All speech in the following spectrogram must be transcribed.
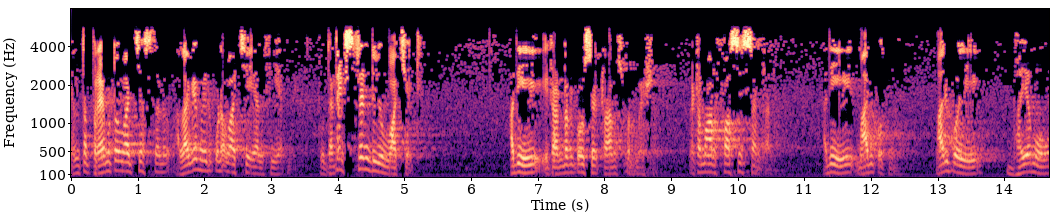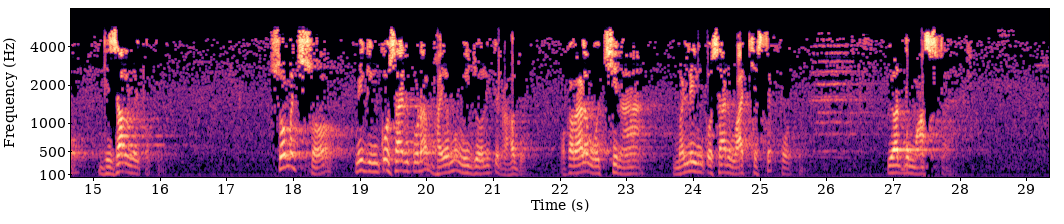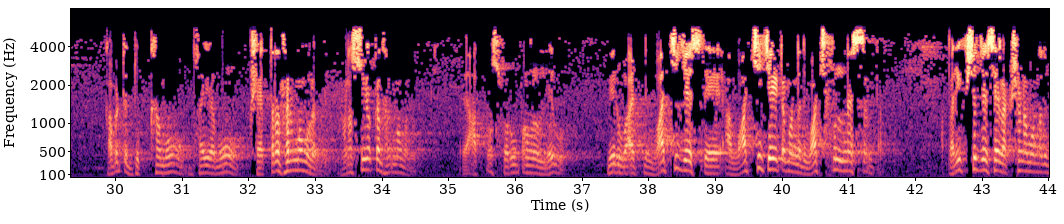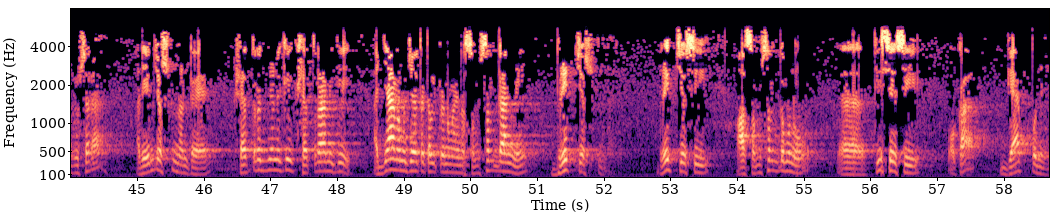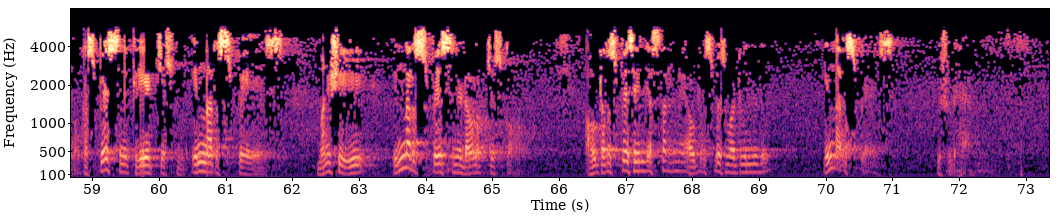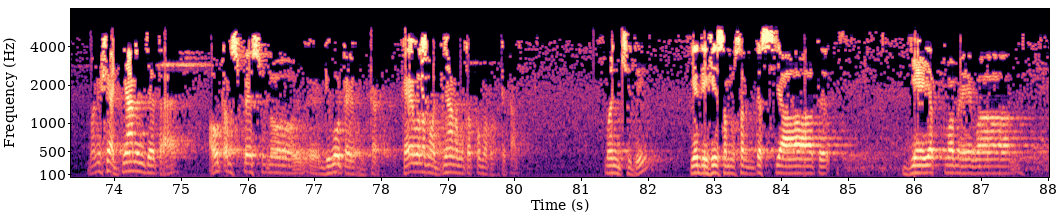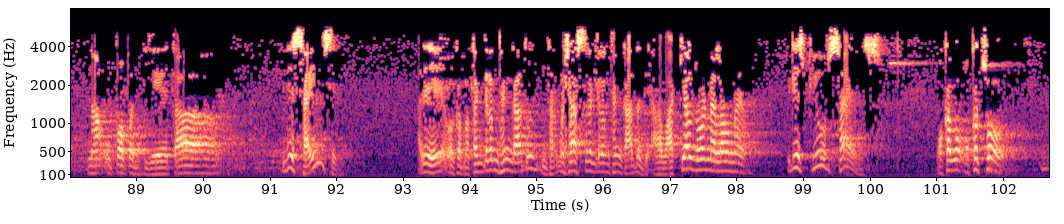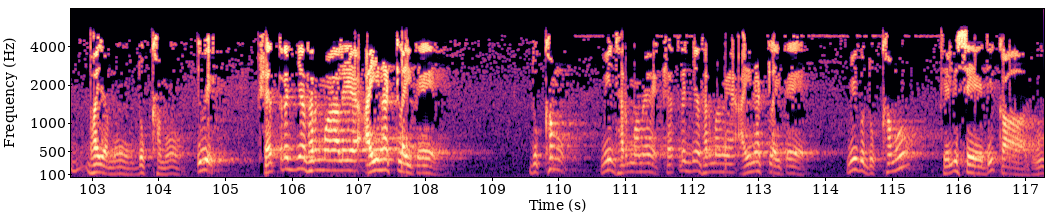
ఎంత ప్రేమతో వాచ్ చేస్తాడు? అలాగే మీరు కూడా వాచ్ చేయాలి ఫియర్ని. To that extent you watch it. అది it undergoes transformation. Metamorphosis అంటారు. అది మారిపోతుంది. మారిపోయి భయము డిజాల్వ్ అయిపోతుంది. సో మచ్ సో మీకు ఇంకోసారి కూడా భయము మీ జోలికి రాదు. ఒకవేళ వచ్చినా మళ్ళీ ఇంకోసారి వాచ్ చేస్తే పోతుంది. You are the master. కాబట్టి దుఃఖము భయము క్షేత్రధర్మములవి మనస్సు యొక్క ధర్మములు అవి ఆత్మస్వరూపంలో లేవు. మీరు వాటిని వాచ్ చేస్తే ఆ వాచ్ చేయటం అన్నది వాచ్ఫుల్నెస్ అంటారు. పరీక్ష చేసే లక్షణం ఉన్నది చూసారా? అదేం చేస్తుందంటే క్షేత్రజ్ఞునికి క్షేత్రానికి అజ్ఞానము చేత కల్పినమైన సంసర్గాన్ని బ్రేక్ చేస్తుంది. బ్రేక్ చేసి ఆ సంసర్గమును తీసేసి ఒక గ్యాప్ని ఒక స్పేస్ని క్రియేట్ చేస్తుంది. ఇన్నర్ స్పేస్ మనిషి ఇన్నర్ స్పేస్ని డెవలప్ చేసుకోవాలి. అవుటర్ స్పేస్ ఏం చేస్తారండి? అవుటర్ స్పేస్ వాటి వీడు inner space you should have. మనిషి అజ్ఞానం చేత అవుటర్ స్పేస్లో డివోట్ అయి ఉంటాడు. కేవలం అజ్ఞానం తప్ప మరొకటి కాదు. మంచిది ఎది హి సంసర్గ సత్ జ్ఞేయత్వమేవా నా ఉపపద్యేత. ఇది సైన్స్ ఇది అది ఒక మత గ్రంథం కాదు ధర్మశాస్త్ర గ్రంథం కాదు అది. ఆ వాక్యాలు చూడండి ఎలా ఉన్నాయో. ఇట్ ఈస్ ప్యూర్ సైన్స్ ఒక ఒకచో భయము దుఃఖము ఇవి క్షేత్రజ్ఞ ధర్మాలే అయినట్లయితే దుఃఖం మీ ధర్మమే క్షేత్రజ్ఞ ధర్మమే అయినట్లయితే మీకు దుఃఖము తెలిసేది కాదు.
